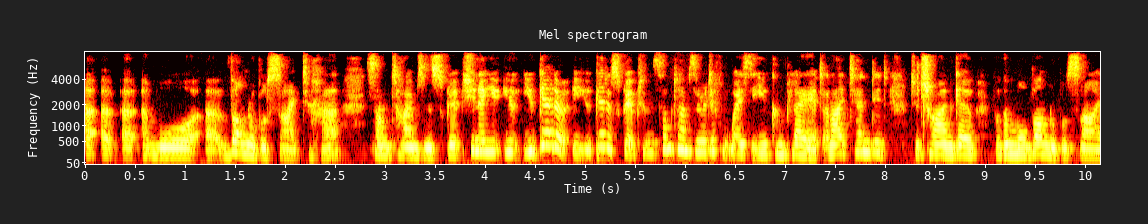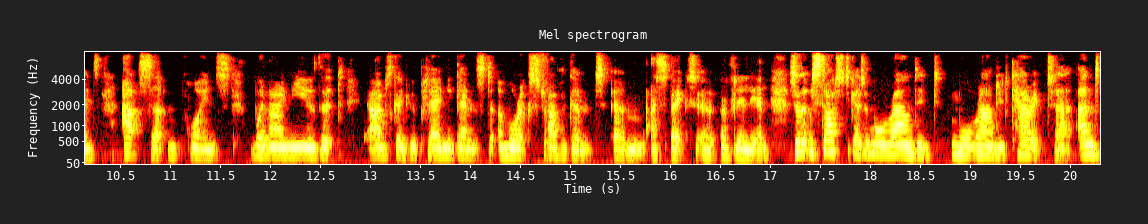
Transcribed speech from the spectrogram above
a, a, a more uh, vulnerable side to her. Sometimes in scripts, you know, you, you, you get a you get a script, and sometimes there are different ways that you can play it. And I tended to try and go for the more vulnerable sides at certain points when I knew that I was going to be playing against a more extravagant um, aspect of, of Lillian, so that we started to get a more rounded more rounded character. And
